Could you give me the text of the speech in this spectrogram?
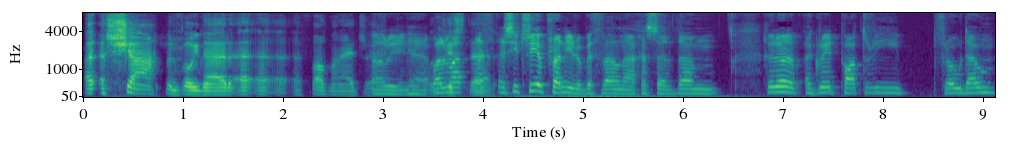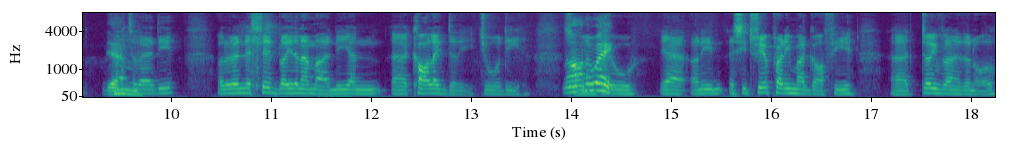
y, y siap yn fwy na'r y, y, y, y ffordd mae'n edrych. Yr un, ie. Wel, nes i trio prynu rhywbeth fel yna, achos oedd, um, chwyr y Great Pottery throwdown yeah. at yr edu. Wel, yr enillydd blwyddyn yma, ni yn uh, coleg dydi, Jody. No, so, no way. Ie, o'n i, nes i trio prynu mag i, uh, dwy flynedd yn ôl.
